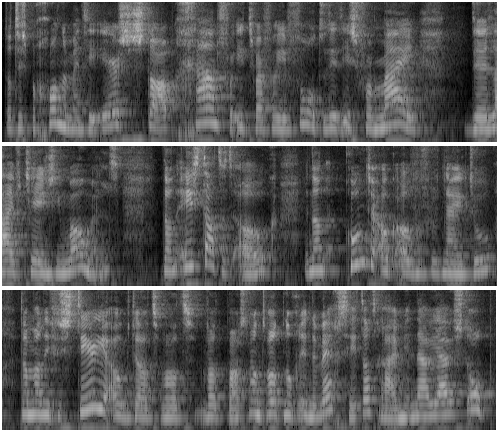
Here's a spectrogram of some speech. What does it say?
Dat is begonnen met die eerste stap. Gaan voor iets waarvan je voelt: dit is voor mij de life-changing moment. Dan is dat het ook. En dan komt er ook overvloed naar je toe. Dan manifesteer je ook dat wat, wat past. Want wat nog in de weg zit, dat ruim je nou juist op.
